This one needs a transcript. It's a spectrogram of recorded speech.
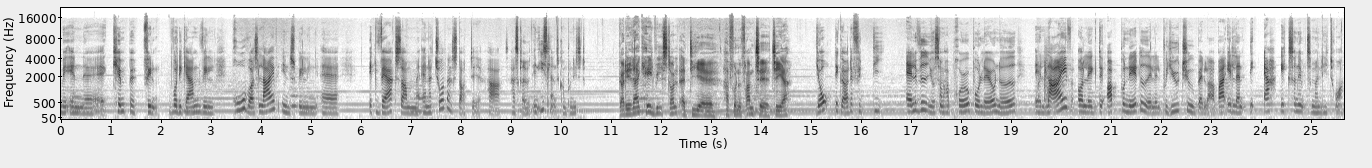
med en øh, kæmpe film, hvor de gerne vil bruge vores live-indspilning af et værk, som Anna Thorvaldsdottir har, har skrevet, en islandsk komponist. Gør det dig ikke helt vildt stolt, at de øh, har fundet frem til, til jer? Jo, det gør det, fordi alle ved jo, som har prøvet på at lave noget, live og lægge det op på nettet eller på YouTube eller bare et eller andet. Det er ikke så nemt, som man lige tror.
